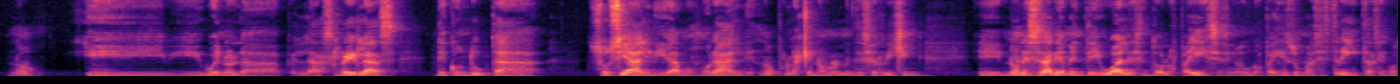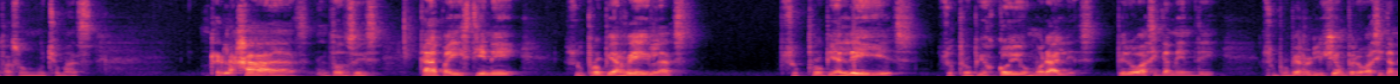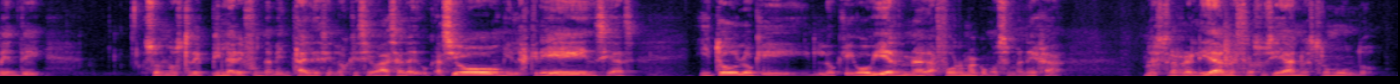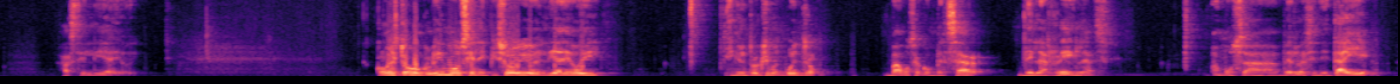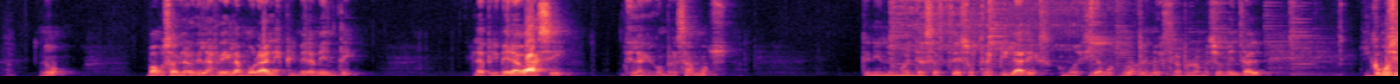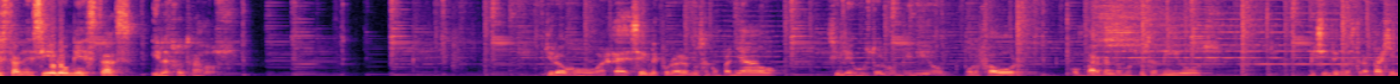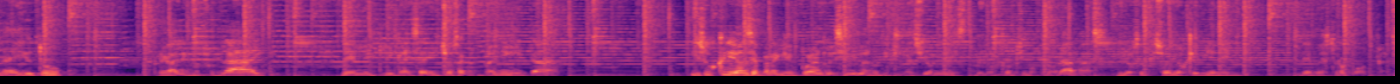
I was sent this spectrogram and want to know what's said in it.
¿no? Y, bueno, las reglas de conducta social, digamos, morales, ¿no? por las que normalmente se rigen, eh, no necesariamente iguales en todos los países. En algunos países son más estrictas, en otras son mucho más relajadas. Entonces, cada país tiene sus propias reglas, sus propias leyes, sus propios códigos morales, pero básicamente su propia religión, pero básicamente son los tres pilares fundamentales en los que se basa la educación y las creencias y todo lo que, lo que gobierna la forma como se maneja nuestra realidad, nuestra sociedad, nuestro mundo hasta el día de hoy. Con esto concluimos el episodio del día de hoy. En el próximo encuentro vamos a conversar de las reglas, vamos a verlas en detalle, ¿no? Vamos a hablar de las reglas morales primeramente, la primera base de la que conversamos, teniendo en cuenta esos, tres pilares, como decíamos, de nuestra programación mental, y cómo se establecieron estas y las otras dos. Quiero agradecerles por habernos acompañado. Si les gustó el contenido, por favor, compártanlo con sus amigos. Visiten nuestra página de YouTube. Regálenos un like. Denle clic a esa dichosa campanita. Y suscríbanse para que puedan recibir las notificaciones de los próximos programas y los episodios que vienen de nuestro podcast.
